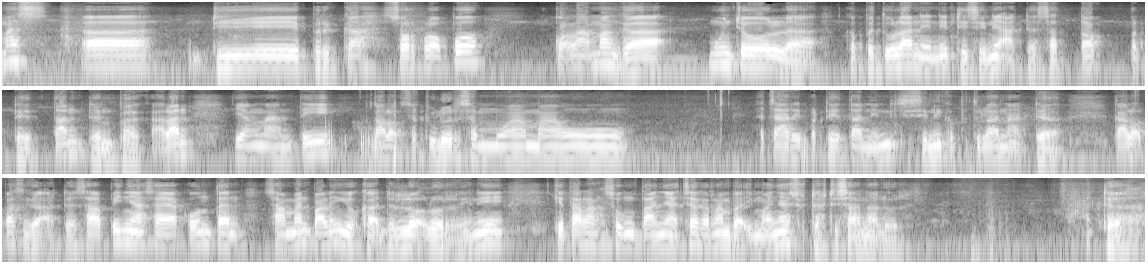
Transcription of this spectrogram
Mas eh, di berkah Sor Klopo kok lama nggak muncul lah kebetulan ini di sini ada stok pedetan dan bakalan yang nanti kalau sedulur semua mau cari pedetan ini di sini kebetulan ada kalau pas nggak ada sapinya saya konten sampean paling juga delok lur ini kita langsung tanya aja karena mbak imanya sudah di sana lur ada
